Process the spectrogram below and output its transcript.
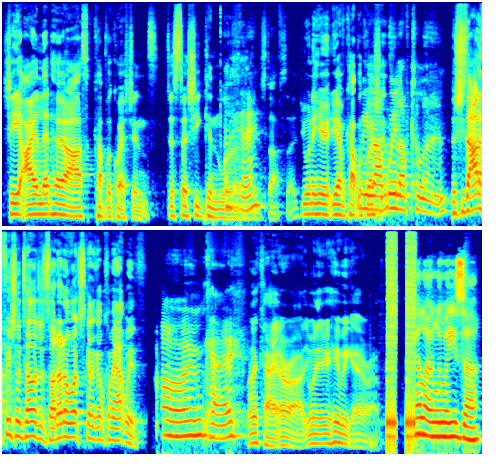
she. I let her ask a couple of questions just so she can learn Okay. and stuff. So do you want to hear? You have a couple We of love questions. we love to learn. but she's artificial intelligence, so I don't know what she's going to come out with. Oh, okay. Okay, all right. You want to? Here we go. All right. Hello Luisa,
